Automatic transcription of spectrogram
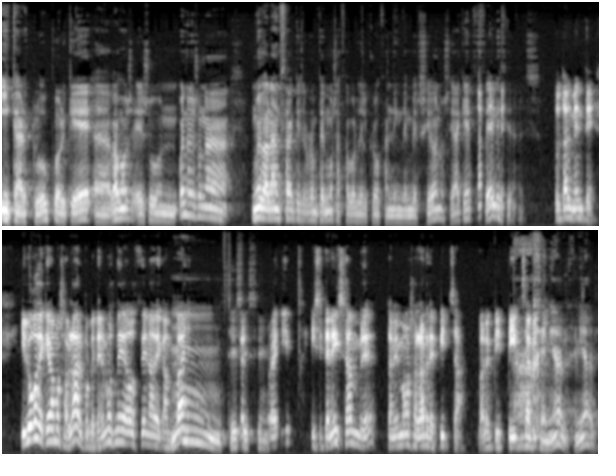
Icar Club porque, eh, vamos, es un, bueno, es una nueva lanza que rompemos a favor del crowdfunding de inversión, o sea que felicidades. Totalmente. Y luego de qué vamos a hablar, porque tenemos media docena de campañas mm, sí, sí, sí. por ahí. Y si tenéis hambre, también vamos a hablar de pizza, ¿vale? Pizza, ah, genial, genial.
